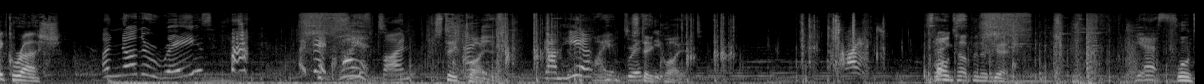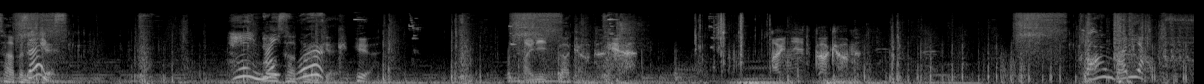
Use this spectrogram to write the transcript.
Spike rush. Another raise? Ha! I bet quiet. fun. Stay quiet. Gun here. Stay quiet. Quiet. Won't happen again. Yes. Won't happen Thanks. again. Hey, Won't nice happen work. again. Here. I need backup. Here. I need backup. Bomb buddy out.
